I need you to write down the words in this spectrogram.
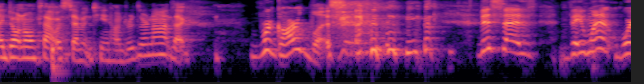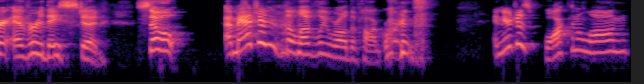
I don't know if that was 1700s or not. That Regardless, this says they went wherever they stood. So imagine the lovely world of Hogwarts. And you're just walking along,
